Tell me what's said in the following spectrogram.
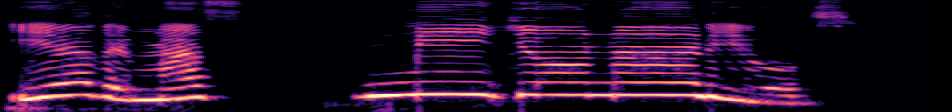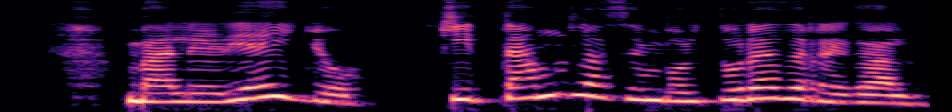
y además millonarios. Valeria y yo quitamos las envolturas de regalo.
